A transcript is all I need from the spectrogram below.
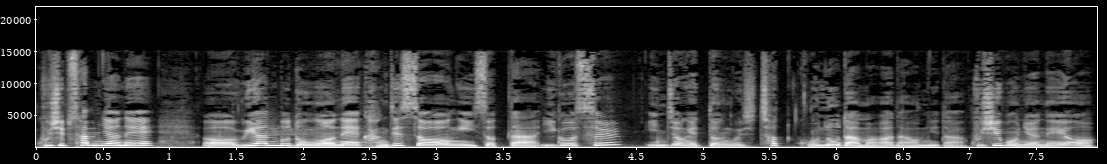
93년에 어 위안부 동원의 강제성이 있었다. 이것을 인정했던 것이 첫 고노 담화가 나옵니다. 95년에요.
